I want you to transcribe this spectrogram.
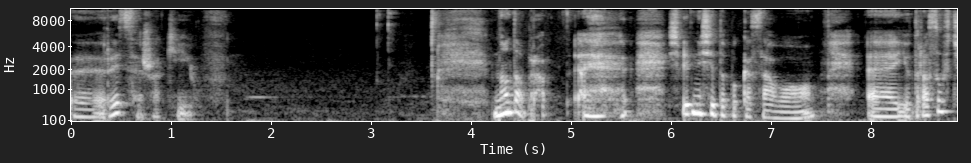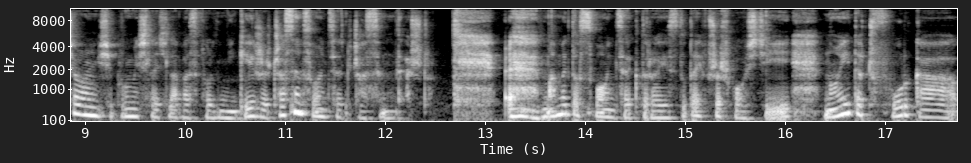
y, rycerza kijów. No dobra, świetnie się to pokazało. E, I od razu chciało mi się pomyśleć dla Was, wodniki, że czasem słońce, czasem deszcz. E, mamy to słońce, które jest tutaj w przeszłości, no i ta czwórka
